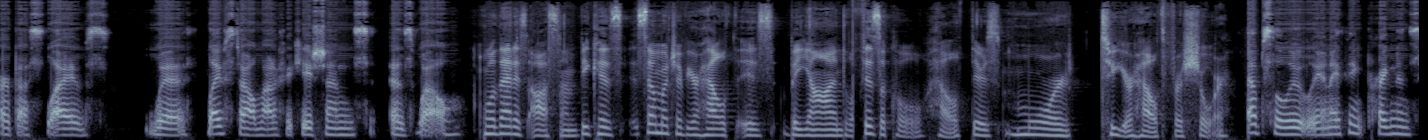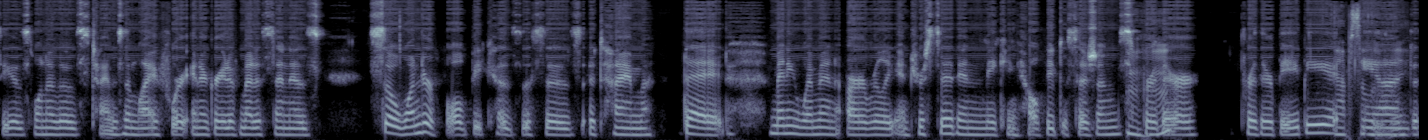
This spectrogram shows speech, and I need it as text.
our best lives with lifestyle modifications as well. Well, that is awesome because so much of your health is beyond physical health. There's more to your health for sure. Absolutely. And I think pregnancy is one of those times in life where integrative medicine is so wonderful because this is a time that many women are really interested in making healthy decisions mm-hmm. for their for their baby. Absolutely. And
